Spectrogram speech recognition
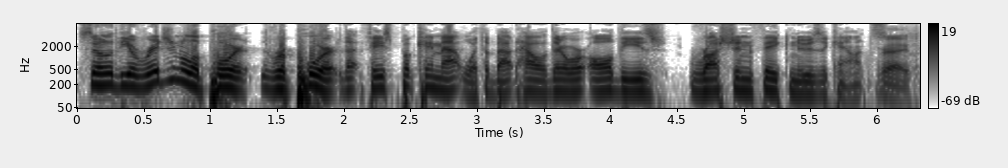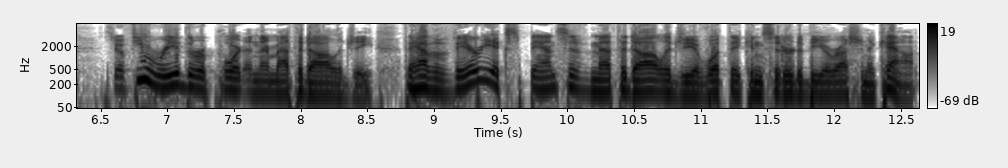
So the original report report that Facebook came out with about how there were all these Russian fake news accounts. Right. So if you read the report and their methodology, they have a very expansive methodology of what they consider to be a Russian account.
